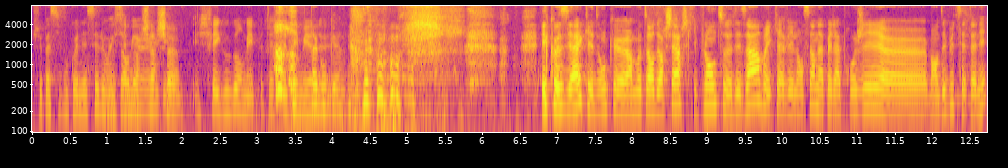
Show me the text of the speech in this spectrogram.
Je ne sais pas si vous connaissez le moteur de recherche. Je, fais Google, mais peut-être c'était mieux. Pas Google. Ecosia, qui est donc un moteur de recherche qui plante des arbres et qui avait lancé un appel à projet bah, en début de cette année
